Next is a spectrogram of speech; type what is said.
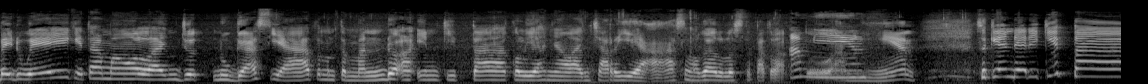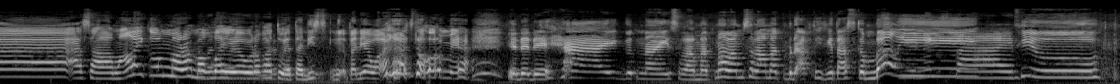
by the way kita mau lanjut nugas ya teman-teman. Doain kita kuliahnya lancar ya. Semoga lulus tepat waktu. Amin. Amin. sekian dari kita. Assalamualaikum warahmatullahi wabarakatuh. Ya tadi tadi awal salam ya. Ya udah deh. Hai good night selamat malam selamat beraktivitas kembali. See you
